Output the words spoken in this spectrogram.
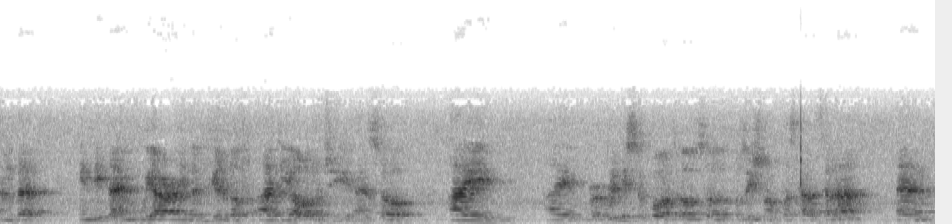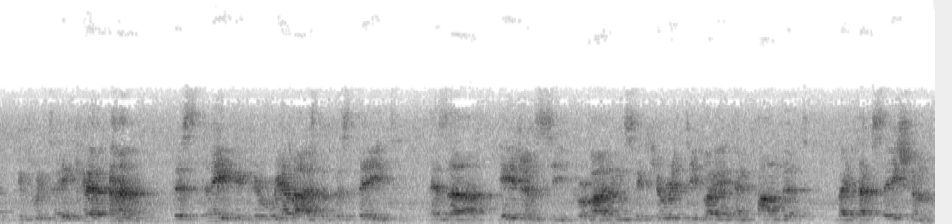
and uh, indeed I'm, we are in the field of ideology, and so I I really support also the position of Pascal Salin. And if we take uh, the state, if you realize that the state as an agency providing security by and funded by taxation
